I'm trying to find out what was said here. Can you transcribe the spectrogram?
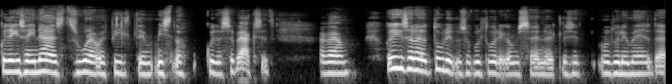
kuidagi sa ei näe seda suuremat pilti, mis noh, kuidas sa peaksid aga jah, kuidagi selle tubliduse kultuuriga, mis sa enne ütlesid, mul tuli meelde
